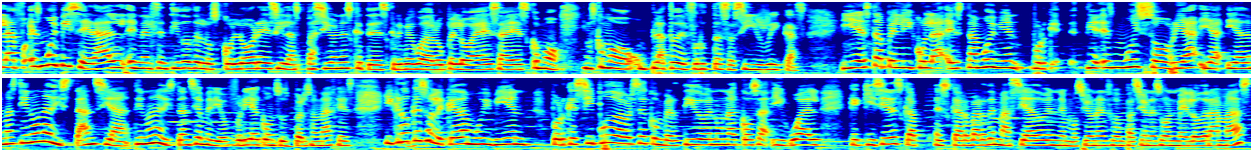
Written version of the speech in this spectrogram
La- es muy visceral en el sentido de los colores y las pasiones que te describe Guadalupe Loaesa. Es como, es como un plato de frutas así ricas. Y esta película está muy bien porque es muy sobria y, a- y además tiene una distancia, tiene una distancia medio fría con sus personajes. Y creo que eso le queda muy bien porque sí pudo haberse convertido en una cosa igual que quisiera esca- escarbar demasiado en emociones o en pasiones o en melodramas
